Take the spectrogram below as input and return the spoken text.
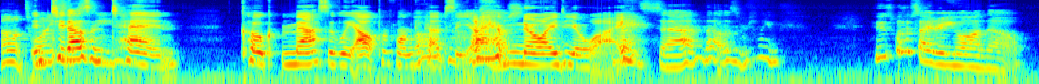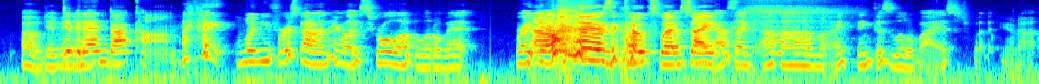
Oh, In 2010, Coke massively outperformed Oh, Pepsi. I have no idea why. That's sad. That was really. Whose website are you on though? Oh, dividend. Dividend.com. I thought when you first got on here, like scroll up a little bit. Right there. Oh, I thought you were there's a Coke's website. I was like, um, I think this is a little biased, but you're not.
